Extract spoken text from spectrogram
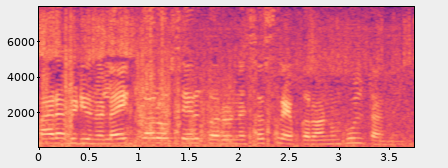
મારા વિડીયોને લાઇક કરો શેર કરો અને સબસ્ક્રાઈબ કરવાનું ભૂલતા નહીં.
